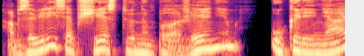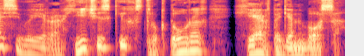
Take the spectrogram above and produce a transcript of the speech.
обзавелись общественным положением, укоренясь в иерархических структурах Хертагенбосса.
